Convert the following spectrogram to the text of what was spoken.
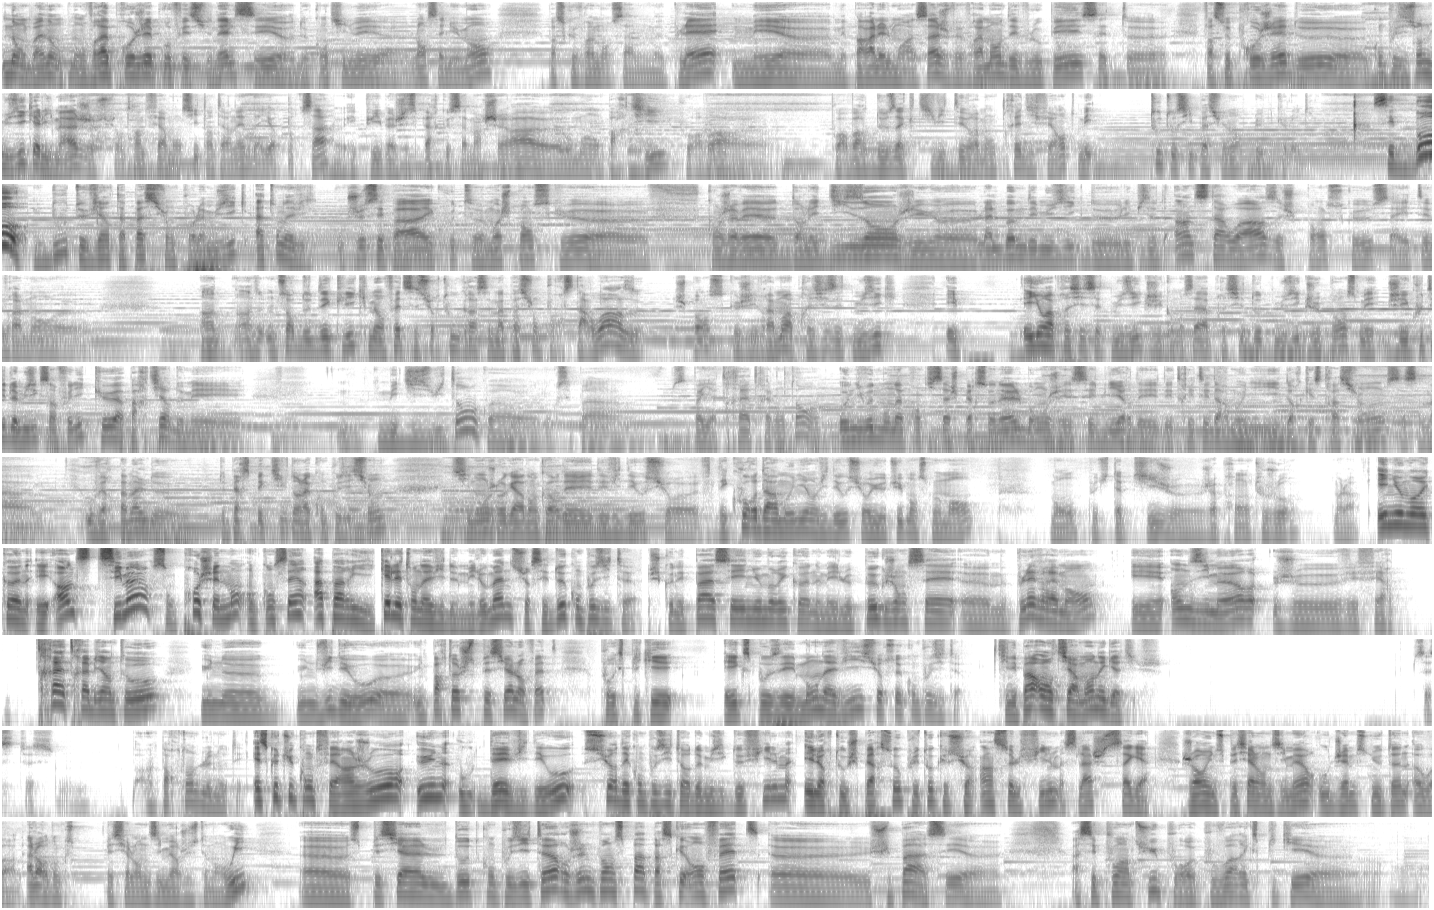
Non, bah non. Mon vrai projet professionnel, c'est euh, de continuer euh, l'enseignement, parce que vraiment ça me plaît, mais, euh, parallèlement à ça, je veux vraiment développer cette, ce projet de composition de musique à l'image. Je suis en train de faire mon site internet d'ailleurs pour ça, et puis bah, j'espère que ça marchera au moins en partie pour avoir, pour avoir deux activités vraiment très différentes, mais tout aussi passionnantes l'une que l'autre. C'est beau D'où te vient ta passion pour la musique, à ton avis? Je sais pas, écoute, moi je pense que quand j'avais euh, dans les 10 ans, j'ai eu euh, l'album des musiques de l'épisode 1 de Star Wars, je pense que ça a été vraiment euh, un- un- une sorte de déclic, mais en fait c'est surtout grâce à ma passion pour Star Wars, je pense que j'ai vraiment apprécié cette musique, et ayant apprécié cette musique, j'ai commencé à apprécier d'autres musiques, je pense, mais j'ai écouté de la musique symphonique que à partir de mes mes 18 ans, quoi. Donc c'est pas, c'est pas il y a très très longtemps. hein. Au niveau de mon apprentissage personnel, bon, j'ai essayé de lire des, des traités d'harmonie, d'orchestration. Ça, ça m'a ouvert pas mal de, perspectives dans la composition. Sinon, je regarde encore des, vidéos sur, euh, des cours d'harmonie en vidéo sur YouTube en ce moment. Bon, petit à petit, j'apprends toujours. Voilà. Ennio Morricone et Hans Zimmer sont prochainement en concert à Paris. Quel est ton avis de mélomane sur ces deux compositeurs? Je connais pas assez Ennio Morricone, mais le peu que j'en sais euh, me plaît vraiment. Et Hans Zimmer, je vais faire très très bientôt une, une vidéo, euh, une partage spéciale en fait, pour expliquer et exposer mon avis sur ce compositeur, qui n'est pas entièrement négatif. C'est important de le noter. Est-ce que tu comptes faire un jour une ou des vidéos sur des compositeurs de musique de film et leurs touches perso plutôt que sur un seul film slash saga? Genre une spéciale Hans ou James Newton Howard. Alors donc spécial Hans justement oui, euh, spécial d'autres compositeurs, je ne pense pas parce que en fait, euh, je suis pas assez, euh, assez pointu pour pouvoir expliquer euh,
